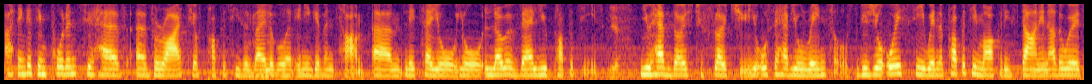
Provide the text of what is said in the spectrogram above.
I think it's important to have a variety of properties available at any given time. Um, let's say your, your lower value properties. Yes. You have those to float you. You also have your rentals because you'll always see when the property market is down, in other words,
